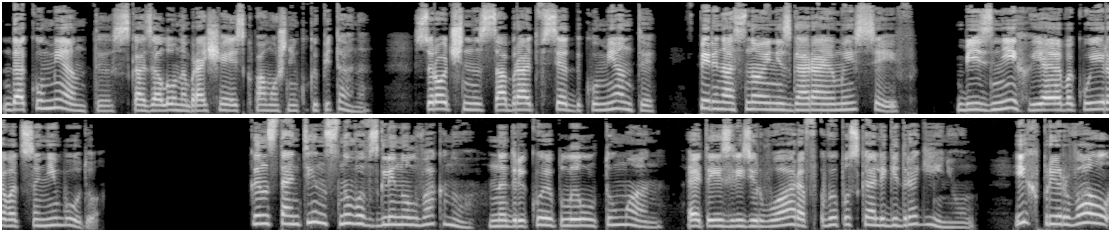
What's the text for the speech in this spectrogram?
«Документы», — сказал он, обращаясь к помощнику капитана. «Срочно собрать все документы переносной несгораемый сейф. Без них я эвакуироваться не буду. Константин снова взглянул в окно. Над рекой плыл туман. Это из резервуаров выпускали гидрогениум. Их прервал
